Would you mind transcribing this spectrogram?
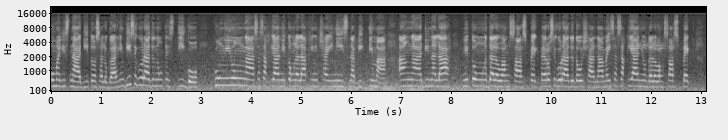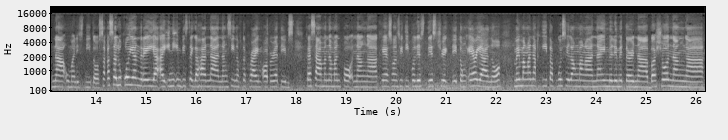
umalis na dito sa lugar. Hindi sigurado nung testigo kung yung ah, sasakyan nitong lalaking Chinese na biktima ang ah, dinala nitong dalawang suspect. Pero sigurado daw siya na may sasakyan yung dalawang suspect na umalis dito. Sa kasalukuyan, Rhea, ay iniimbestigahan na ng scene of the crime operatives kasama naman po ng ah, Quezon City Police District itong area. No? May mga nakikita po silang mga 9mm na basyo ng ah,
